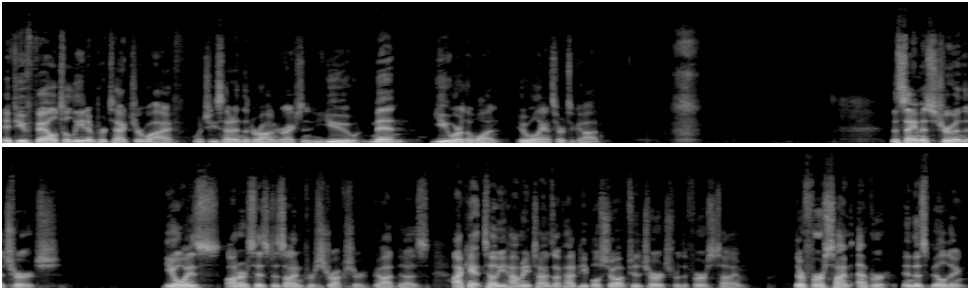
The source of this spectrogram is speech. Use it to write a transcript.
If you fail to lead and protect your wife when she's headed in the wrong direction, you, men, you are the one who will answer to God. The same is true in the church. He always honors his design for structure. God does. I can't tell you how many times I've had people show up to the church for the first time, their first time ever in this building,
